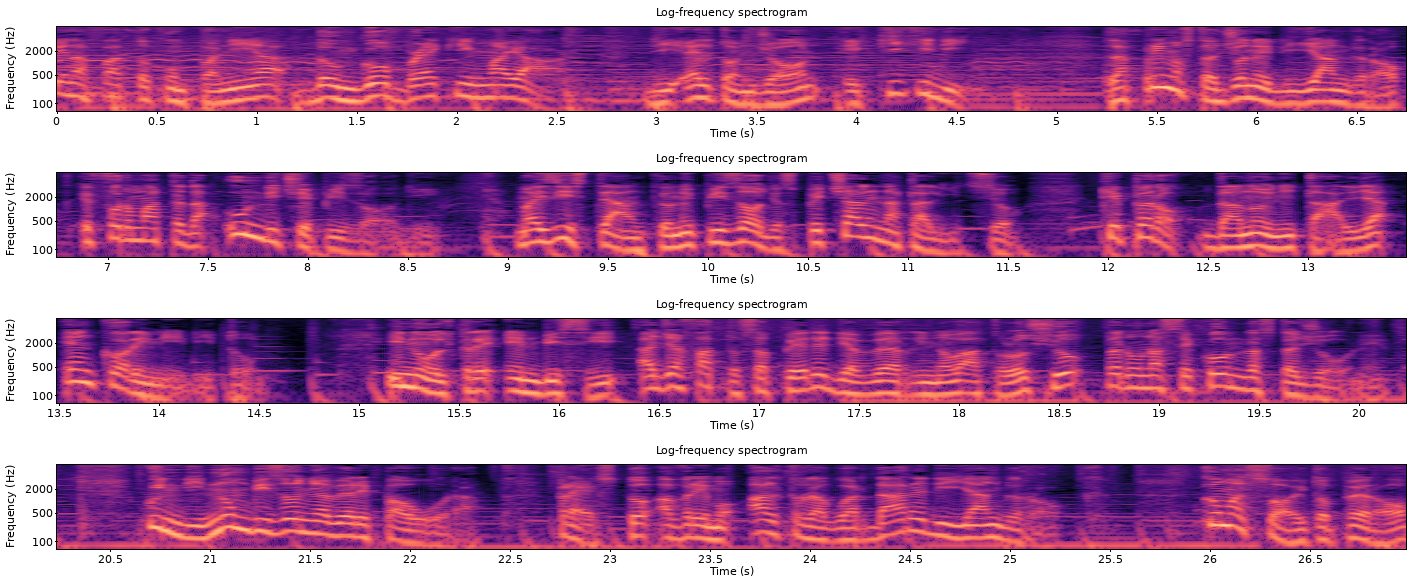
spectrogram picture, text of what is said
appena fatto compagnia Don't Go Breaking My Heart di Elton John e Kiki D. La prima stagione di Young Rock è formata da 11 episodi, ma esiste anche un episodio speciale natalizio, che però da noi in Italia è ancora inedito. Inoltre NBC ha già fatto sapere di aver rinnovato lo show per una seconda stagione, quindi non bisogna avere paura, presto avremo altro da guardare di Young Rock. Come al solito però,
